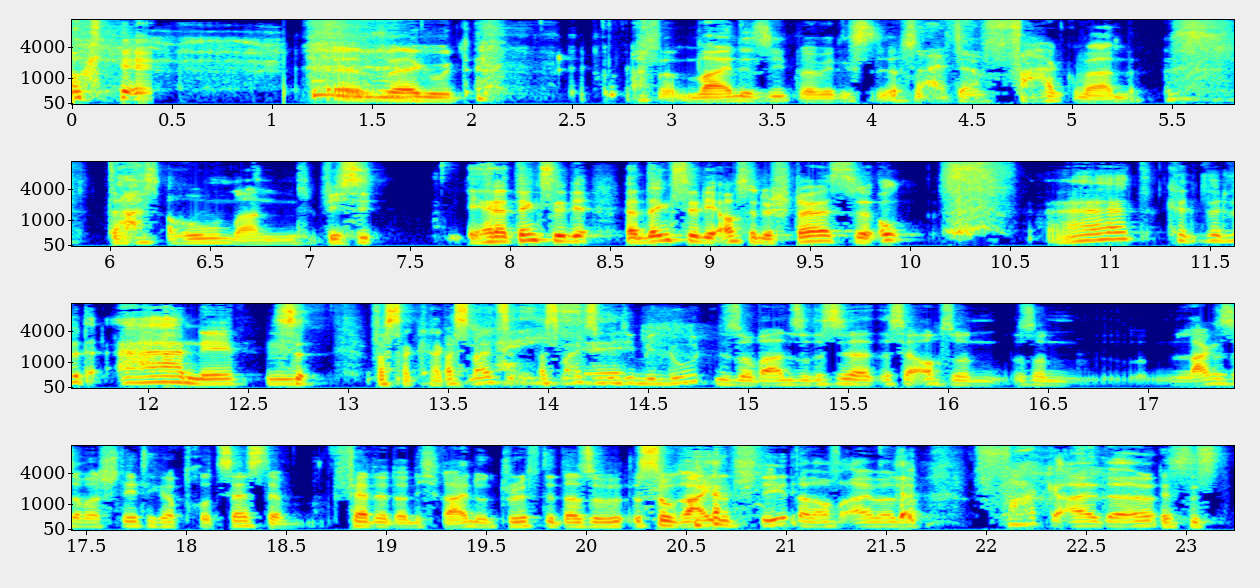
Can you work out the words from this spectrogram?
Okay. äh, sehr gut. Aber meine sieht man wenigstens. Alter, fuck, Mann. Das, oh Mann. Wie sie, Ja, da denkst du dir, da denkst du dir auch so, du steuerst so, oh, äh, könnte, wird, wird, ah, nee. Hm. Was, was, meinst du, was meinst du, wie die Minuten so waren? So, das, ist ja, das ist ja auch so ein, so ein langsamer, stetiger Prozess. Der fährt ja da nicht rein und driftet da so, so rein und steht dann auf einmal so. Fuck, Alter. Das ist,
